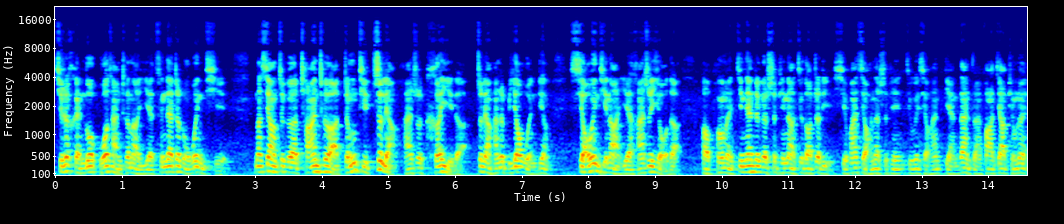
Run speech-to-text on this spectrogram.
其实很多国产车呢也存在这种问题。那像这个长安车啊，整体质量还是可以的，质量还是比较稳定，小问题呢也还是有的。好，朋友们，今天这个视频呢就到这里，喜欢小韩的视频就给小韩点赞、转发、加评论，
